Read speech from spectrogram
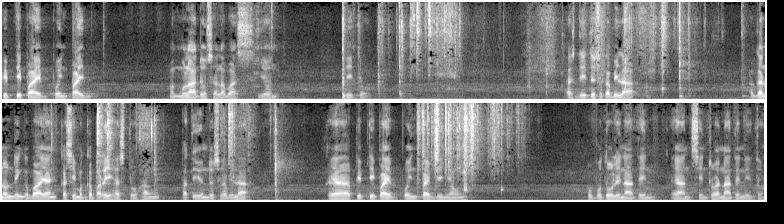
55.5. Magmula doon sa labas, yon dito. As dito sa kabila, Ah, ganon din kabayan kasi magkaparehas to hang pati yun doon sa kabila. Kaya 55.5 din yung puputulin natin. Ayan, sintruhan natin dito.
